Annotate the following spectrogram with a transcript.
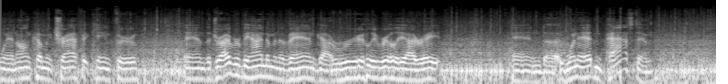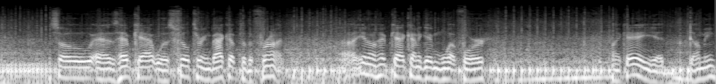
when oncoming traffic came through. And the driver behind him in a van got really, really irate and uh, went ahead and passed him. So as Hepcat was filtering back up to the front, uh, you know, Hepcat kind of gave him what for. Like, hey, you dummy,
